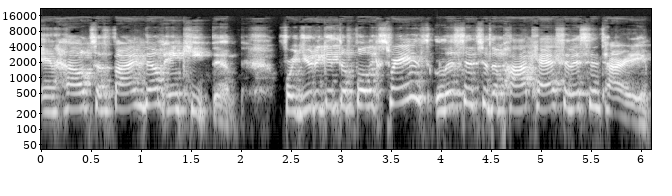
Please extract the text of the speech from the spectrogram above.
and how to find them and keep them. For you to get the full experience, listen to the podcast in its entirety.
